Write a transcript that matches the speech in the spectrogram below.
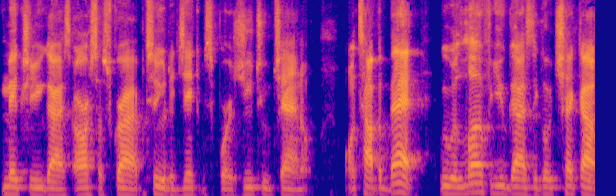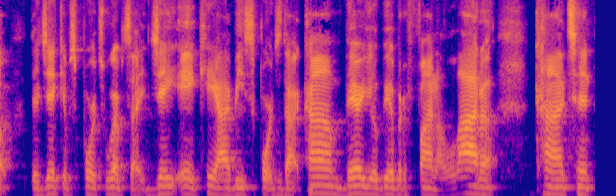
make sure you guys are subscribed to the JAKIB Sports YouTube channel. On top of that, we would love for you guys to go check out the JAKIB Sports website, jakibsports.com. There you'll be able to find a lot of content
